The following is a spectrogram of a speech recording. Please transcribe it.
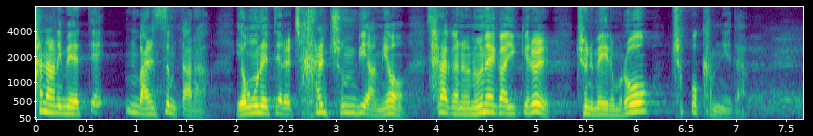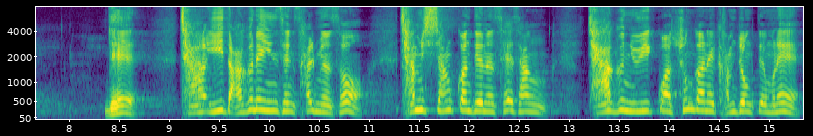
하나님의 때, 말씀 따라 영혼의 때를 잘 준비하며 살아가는 은혜가 있기를 주님의 이름으로 축복합니다. 네. 자, 이 나그네 인생 살면서 잠시 잠깐 되는 세상 작은 유익과 순간의 감정 때문에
